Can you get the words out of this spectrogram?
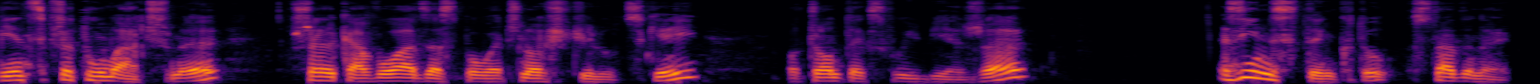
więc przetłumaczmy, wszelka władza społeczności ludzkiej początek swój bierze z instynktu stadnego.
